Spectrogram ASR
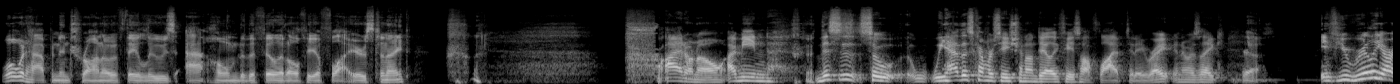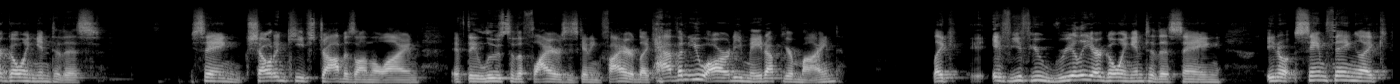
What would happen in Toronto if they lose at home to the Philadelphia Flyers tonight? I don't know. I mean, this is so we had this conversation on Daily Face Off Live today, right? And it was like, yeah. If you really are going into this saying Sheldon Keefe's job is on the line. If they lose to the Flyers, he's getting fired. Like, haven't you already made up your mind? Like, if if you really are going into this saying, you know, same thing. Like,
